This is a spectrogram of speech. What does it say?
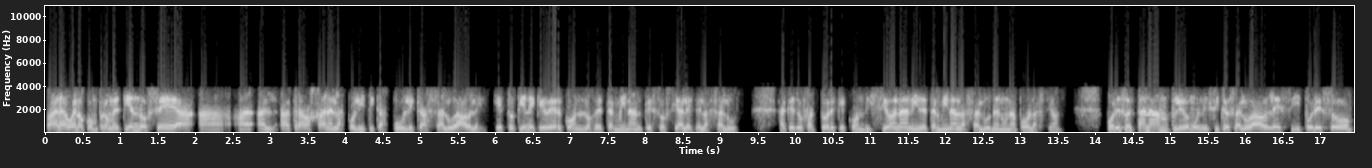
para, bueno, comprometiéndose a, a, trabajar en las políticas públicas saludables, que esto tiene que ver con los determinantes sociales de la salud, aquellos factores que condicionan y determinan la salud en una población. Por eso es tan amplio municipio saludable, sí, por eso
